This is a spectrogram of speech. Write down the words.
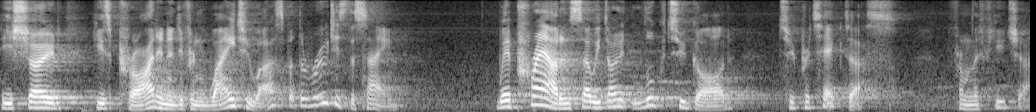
He showed his pride in a different way to us, but the root is the same. We're proud, and so we don't look to God to protect us from the future.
